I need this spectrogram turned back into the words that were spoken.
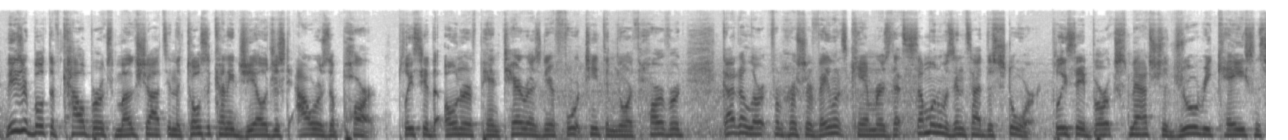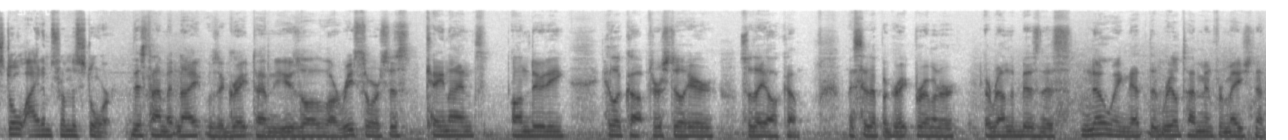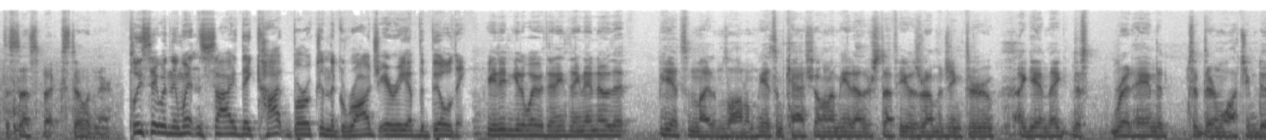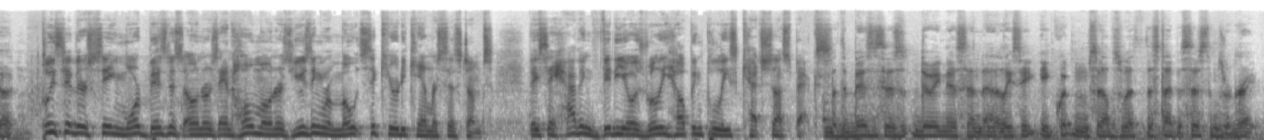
These are both of Kyle Burks' mugshots in the Tulsa County Jail just hours apart. Police say the owner of Pantera's near 14th and North Harvard got an alert from her surveillance cameras that someone was inside the store. Police say Burke smashed a jewelry case and stole items from the store. This time at night was a great time to use all of our resources. Canines on duty, helicopters still here, so they all come. They set up a great perimeter around the business, knowing that the real-time information that the suspect's still in there. Police say when they went inside, they caught Burke in the garage area of the building. He didn't get away with anything. They know that he had some items on him. He had some cash on him. He had other stuff he was rummaging through. Again, they just red-handed sit there and watch him do it. Police say they're seeing more business owners and homeowners using remote security camera systems. They say having video is really helping police catch suspects. But the businesses doing this and, and at least e equipping themselves with this type of systems are great.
